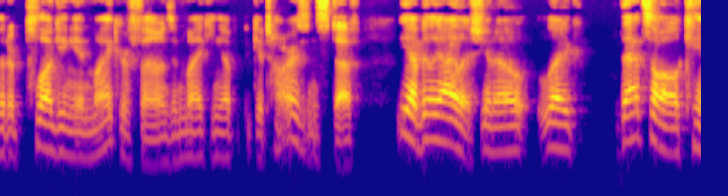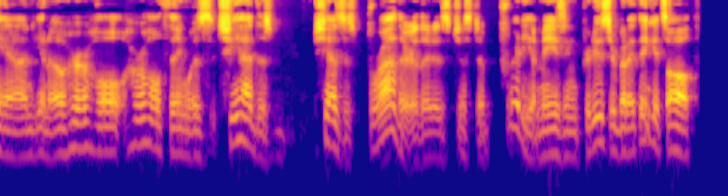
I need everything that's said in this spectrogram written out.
that are plugging in microphones and miking up guitars and stuff. Yeah, Billie Eilish, you know, like that's all canned. You know, her whole her whole thing was she had this she has this brother that is just a pretty amazing producer, but I think it's all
